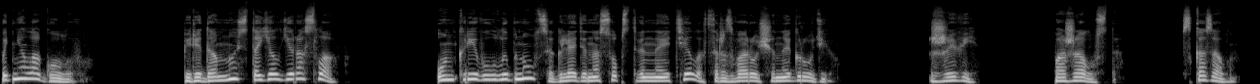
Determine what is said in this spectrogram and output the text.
подняла голову. Передо мной стоял Ярослав. Он криво улыбнулся, глядя на собственное тело с развороченной грудью. «Живи, пожалуйста», — сказал он.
